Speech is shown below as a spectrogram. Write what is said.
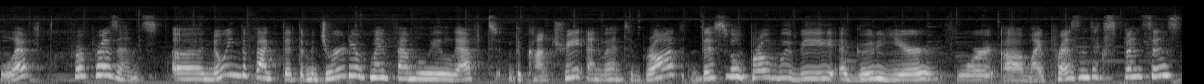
left for presents. Uh, knowing the fact that the majority of my family left the country and went abroad, this will probably be a good year for uh, my present expenses.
